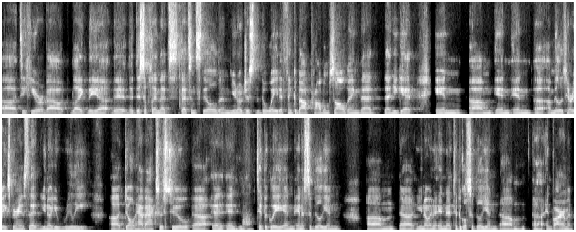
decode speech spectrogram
uh, to hear about like the uh, the the discipline that's that's instilled and you know just the way to think about problem solving that that you get in um, in in uh, a military experience that you know you really uh, don't have access to uh, and, and, typically in in a civilian um, uh, you know, in, in, a typical civilian um, uh, environment.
